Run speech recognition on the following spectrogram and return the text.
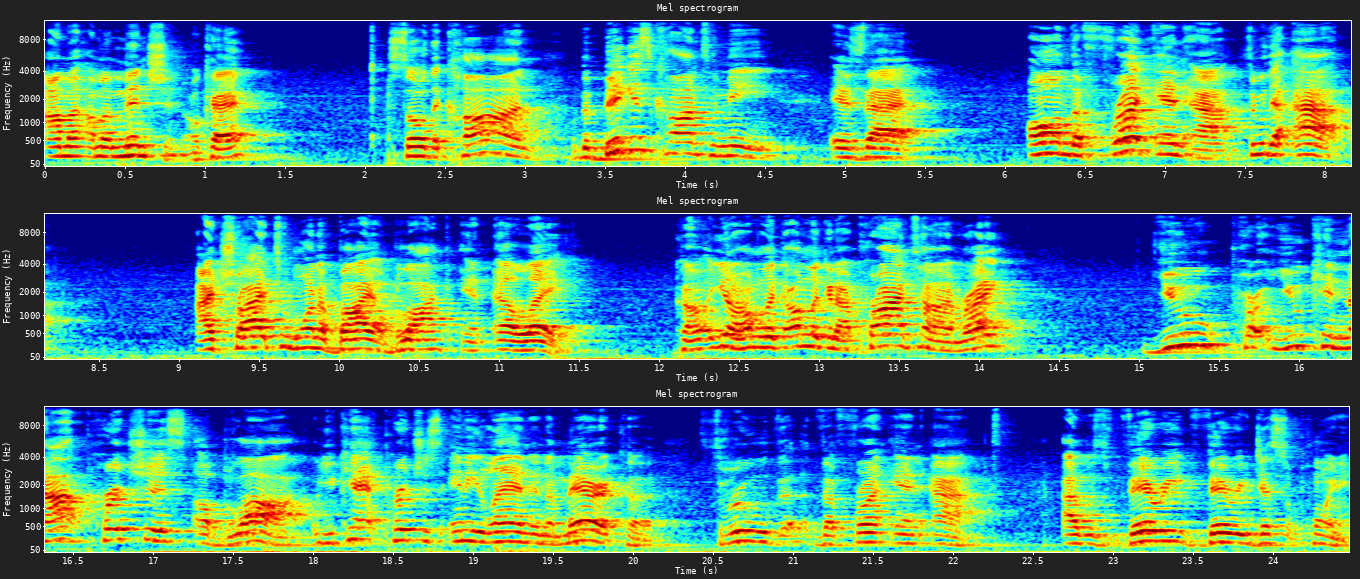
I'm I'm gonna mention, okay? So the con, the biggest con to me is that on the front end app, through the app, I tried to want to buy a block in LA. You know, I'm like I'm looking at prime time, right? You per, you cannot purchase a block, you can't purchase any land in America through the, the front end app. I was very, very disappointed.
